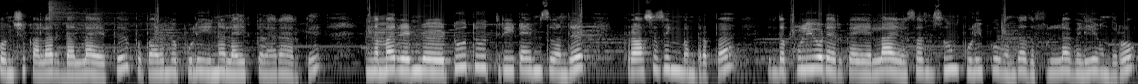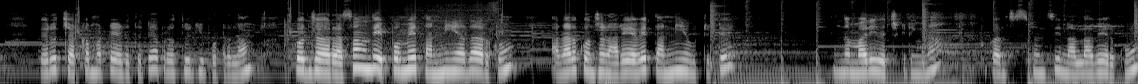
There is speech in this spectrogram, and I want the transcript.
கொஞ்சம் கலர் டல்லாக இருக்குது இப்போ பாருங்கள் புளி இன்னும் லைட் கலராக இருக்குது இந்த மாதிரி ரெண்டு டூ டூ த்ரீ டைம்ஸ் வந்து ப்ராசஸிங் பண்ணுறப்ப இந்த புளியோட இருக்க எல்லா எசன்ஸும் புளிப்பும் வந்து அது ஃபுல்லாக வெளியே வந்துடும் வெறும் சக்கை மட்டும் எடுத்துகிட்டு அப்புறம் தூக்கி போட்டுடலாம் கொஞ்சம் ரசம் வந்து எப்போவுமே தண்ணியாக தான் இருக்கும். அதனால் கொஞ்சம் நிறையாவே தண்ணியை விட்டுட்டு இந்த மாதிரி வச்சுக்கிட்டிங்கன்னா கன்சிஸ்டன்சி நல்லாவே இருக்கும்.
